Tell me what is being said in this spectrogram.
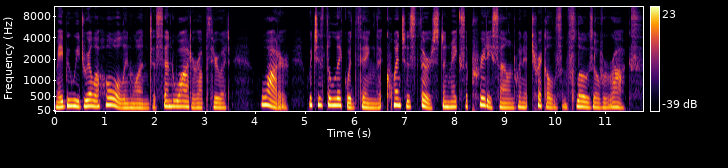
Maybe we drill a hole in one to send water up through it. Water, which is the liquid thing that quenches thirst and makes a pretty sound when it trickles and flows over rocks.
